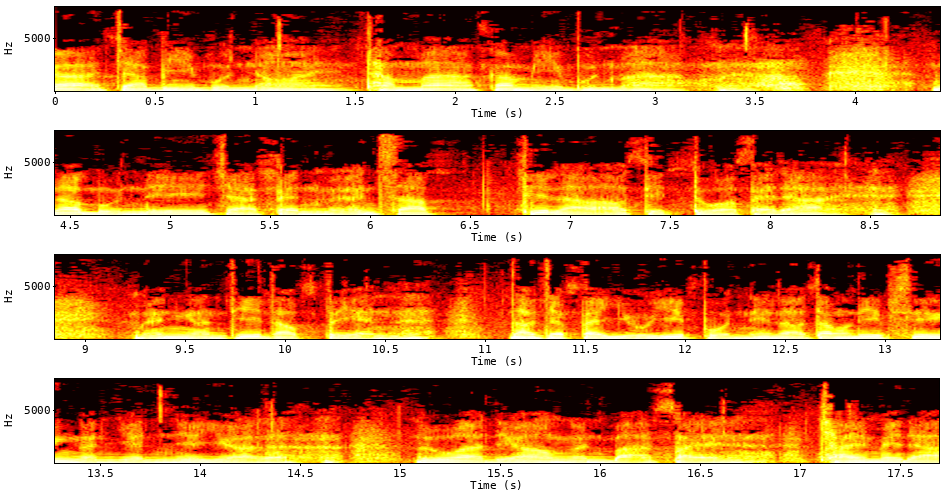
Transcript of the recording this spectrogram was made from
ก็จะมีบุญน้อยทำมากก็มีบุญมาก แล้วบุญนี้จะเป็นเหมือนทรัพย์ที่เราเอาติดตัวไปได้ เหมือนเงินที่เราเปลี่ยนเราจะไปอยู่ญี่ปุ่นนี่เราต้องรีบซื้อเงินเย็นเยอะๆแล้วรู้ว่าเดี๋ยวเอาเงินบาทไปใช้ไม่ได้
